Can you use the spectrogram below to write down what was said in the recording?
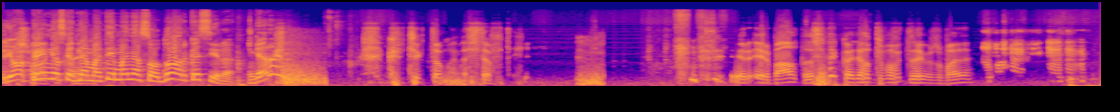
Jo pingas, kad nematai manęs odo, ar kas yra? Gerai. Kaip tik tu mane steftai. Ir, ir baltas, kodėl tu buvai tai už mane?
